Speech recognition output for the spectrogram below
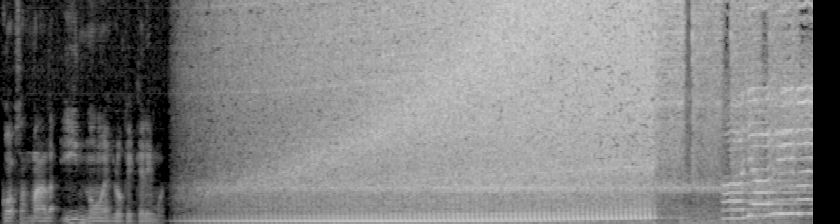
cosas malas y no es lo que queremos. Allá arriba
